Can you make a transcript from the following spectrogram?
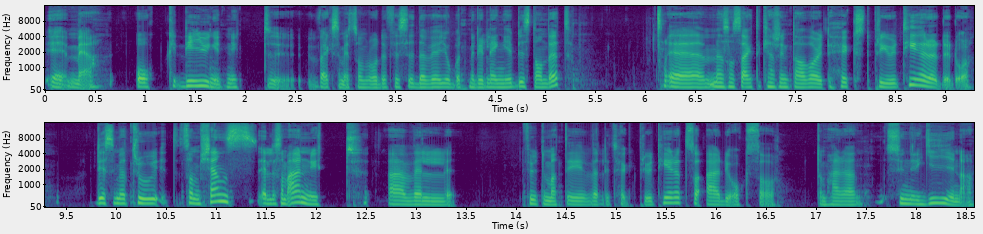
eh, med. Och det är ju inget nytt eh, verksamhetsområde för Sida. Vi har jobbat med det länge i biståndet. Eh, men som sagt, det kanske inte har varit det högst prioriterade då. Det som jag tror som känns, eller som är nytt, är väl, förutom att det är väldigt högt prioriterat, så är det också de här synergierna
